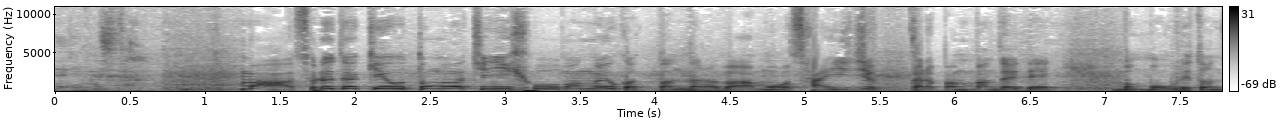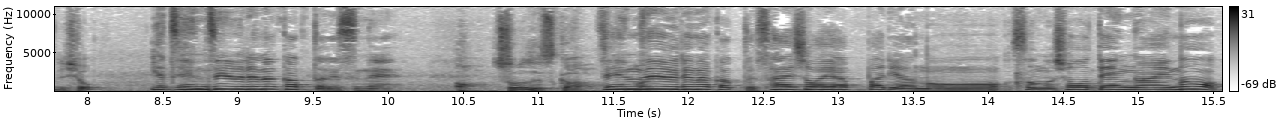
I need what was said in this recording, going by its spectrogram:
やりました。まあそれだけお友達に評判が良かったんならばもう最初からバンバン台でボンボン売れたんでしょ？いや全然売れなかったですねあそうですか。全然売れなかった。最初はやっぱりあのその商店街の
